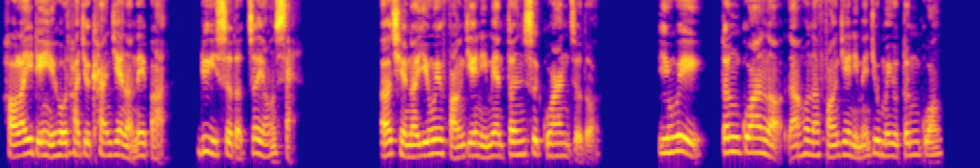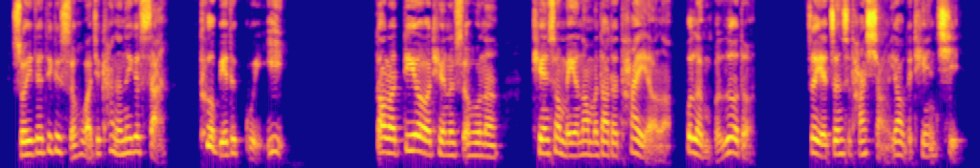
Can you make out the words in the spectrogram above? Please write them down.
好了一点以后，他就看见了那把绿色的遮阳伞，而且呢，因为房间里面灯是关着的，因为灯关了，然后呢，房间里面就没有灯光，所以在这个时候啊，就看着那个伞特别的诡异。到了第二天的时候呢，天上没有那么大的太阳了，不冷不热的，这也正是他想要的天气。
